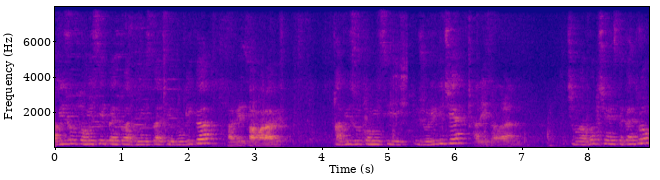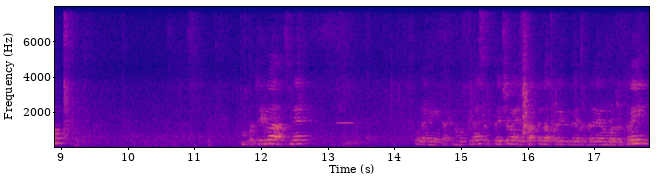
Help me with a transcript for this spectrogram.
Avizul Comisiei pentru Administrație Publică. Aviz favorabil. Avizul Comisiei Juridice. Aviz favorabil. Ce la vot. Cine este pentru? Împotriva, abțineri? Unanimitate. Mulțumesc. Trecem mai departe la proiectul de hotărâre numărul 3,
